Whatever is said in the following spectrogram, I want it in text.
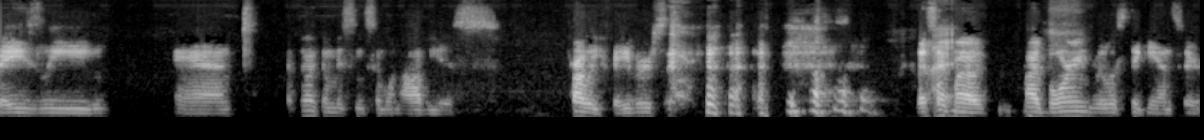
Bazley, and I feel like I'm missing someone obvious. Probably Favors. That's like my my boring, realistic answer.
